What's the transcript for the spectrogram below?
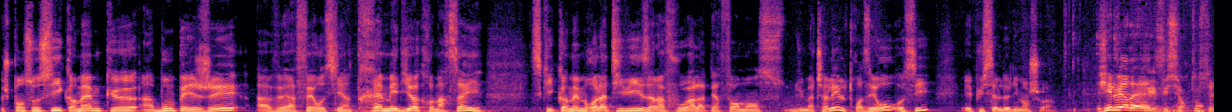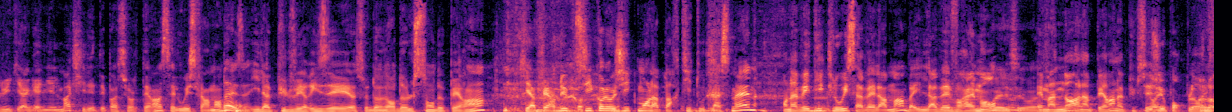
Je pense aussi quand même qu'un bon PSG avait à faire aussi un très médiocre Marseille. Ce qui quand même relativise à la fois la performance du match aller, le 3-0 aussi, et puis celle de dimanche soir. Gilles Verdez Et puis surtout, celui qui a gagné le match, il n'était pas sur le terrain, c'est Luis Fernandez. Il a pulvérisé ce donneur de leçons de Perrin, qui a perdu psychologiquement la partie toute la semaine. On avait dit que Luis avait la main, bah, il l'avait vraiment. Oui, c'est vrai. Et maintenant, Alain Perrin n'a plus que ses yeux pour pleurer. Le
